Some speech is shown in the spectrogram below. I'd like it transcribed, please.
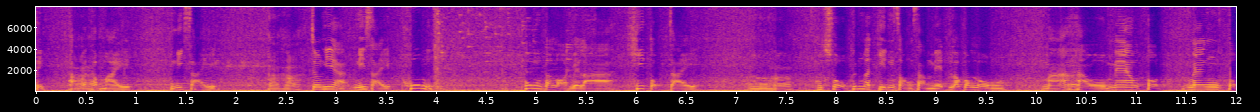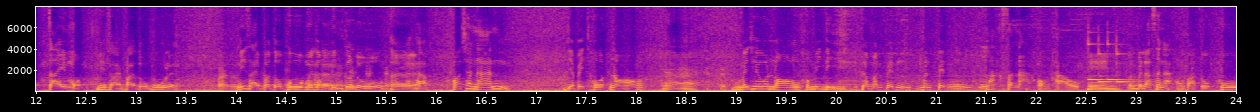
30 ถามว่าอ่า ทำไม นิสัย อ่าฮะ เจ้าเนี่ยนิสัยพุ่ง พุ่งตลอดเวลาขี้ตกใจอ่าฮะพอโฉบขึ้นมากิน2-3เม็ดแล้วก็ลง หมาเห่าแมวตดแม่งตกใจหมด นี่สายปลาตัวผู้เลย นิสัยประตูผู้ไม่ต้องพลิกก็รู้เออ นะครับ เพราะฉะนั้นอย่าไปโทษน้อง อ่า ไม่ใช่ว่าน้องเขาไม่ดี แต่มันเป็นมันเป็นลักษณะของเขาอืมมันเป็นลักษณะของปลาตัวผู้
